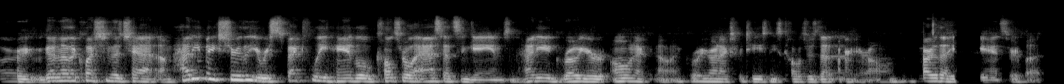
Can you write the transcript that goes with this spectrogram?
All right, we've got another question in the chat. Um, how do you make sure that you respectfully handle cultural assets in games, and how do you grow your own uh, grow your own expertise in these cultures that aren't your own? Part of that you answered, but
